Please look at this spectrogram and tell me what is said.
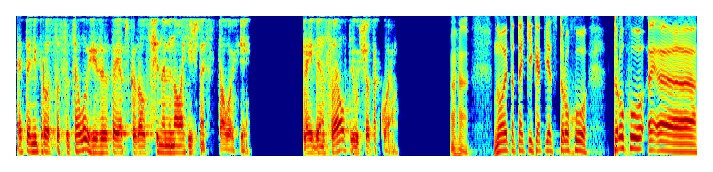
Это не просто социология это я бы сказал с феноменалагічной социологии Лейбенсвелд и все такое Ага. но это такі капец троху троху э, э,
